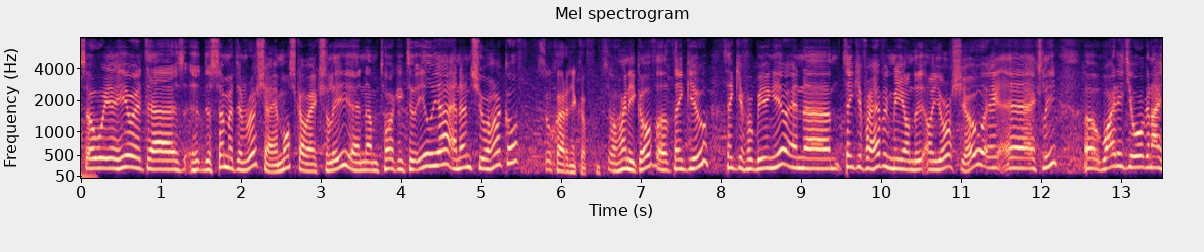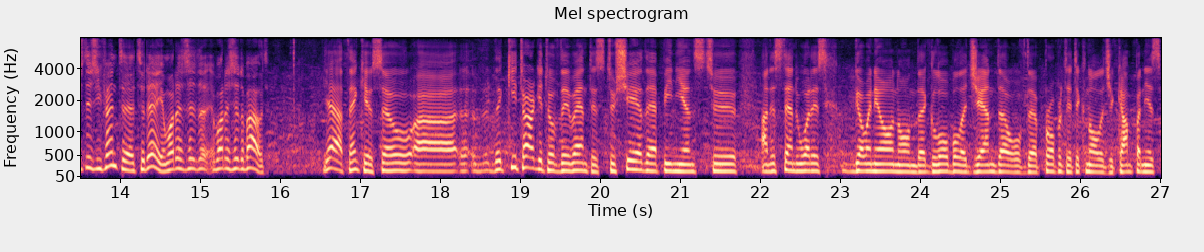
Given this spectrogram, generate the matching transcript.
So we are here at uh, the summit in Russia, in Moscow actually, and I'm talking to Ilya and then Shuharkov. Sukharnikov. Sukharnikov, uh, thank you. Thank you for being here, and um, thank you for having me on the on your show. Uh, actually, uh, why did you organize this event uh, today, and what is it? what is it about? Yeah, thank you. So uh, the key target of the event is to share the opinions, to understand what is going on on the global agenda of the property technology companies,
